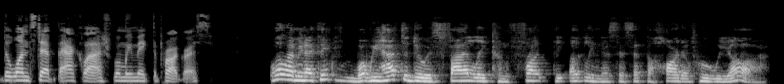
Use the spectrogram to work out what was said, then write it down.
the one step backlash when we make the progress? Well, I mean, I think what we have to do is finally confront the ugliness that's at the heart of who we are.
